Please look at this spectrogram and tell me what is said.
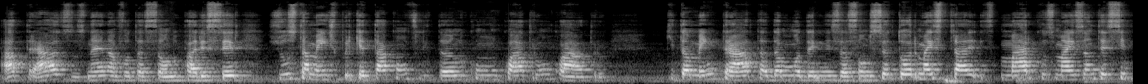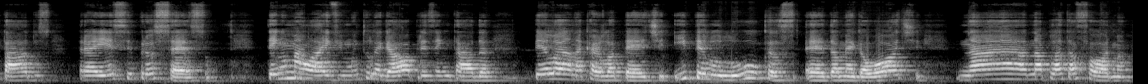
atrasos né, na votação do parecer, justamente porque está conflitando com o 414 que também trata da modernização do setor, mas traz marcos mais antecipados para esse processo. Tem uma live muito legal apresentada pela Ana Carla Pet e pelo Lucas é, da Megawatt na, na plataforma,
